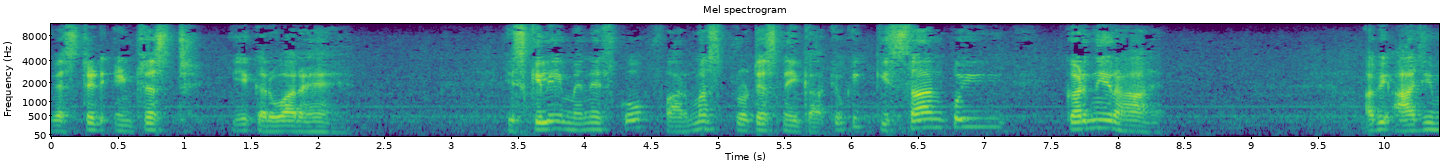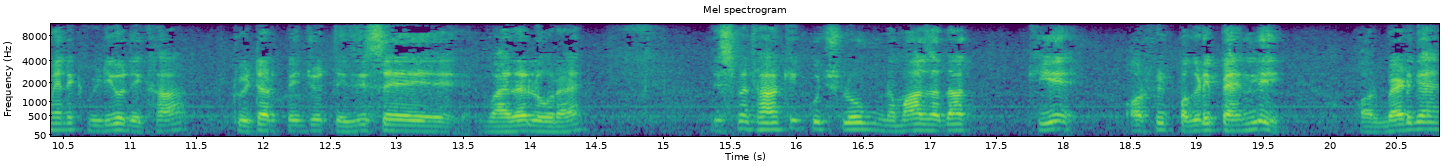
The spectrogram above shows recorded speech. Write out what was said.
वेस्टेड इंटरेस्ट ये करवा रहे हैं? इसके लिए मैंने इसको फार्मर्स प्रोटेस्ट नहीं कहा, क्योंकि किसान कोई कर नहीं रहा है। अभी आज ही मैंने एक वीडियो देखा ट्विटर पे जो तेज़ी से वायरल हो रहा है, जिसमें था कि कुछ लोग नमाज़ अदा किए और फिर पगड़ी पहन ली और बैठ गए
